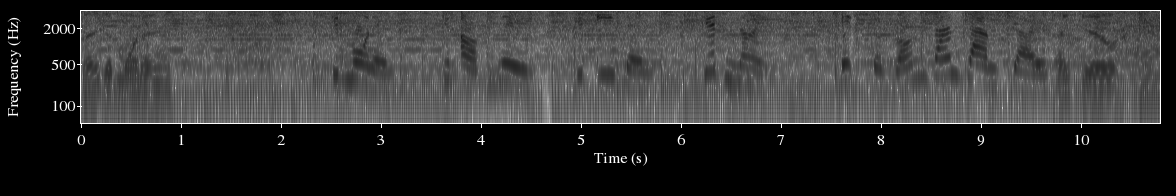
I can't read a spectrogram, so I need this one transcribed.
Say good morning. Good morning, good afternoon, good evening, good night. It's the Ron Van Dam Show. Thank you.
